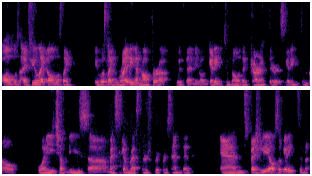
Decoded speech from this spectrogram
almost, I feel like almost like, it was like writing an opera with them, you know, getting to know the characters, getting to know what each of these uh, Mexican wrestlers represented, and especially also getting to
